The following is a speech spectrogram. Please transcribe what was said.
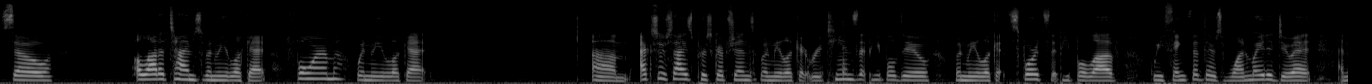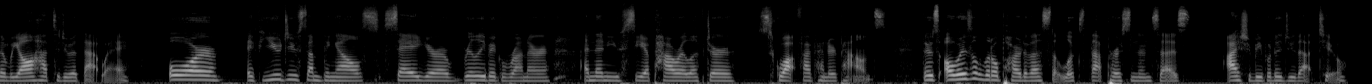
So, a lot of times when we look at form, when we look at um, exercise prescriptions, when we look at routines that people do, when we look at sports that people love, we think that there's one way to do it and that we all have to do it that way. Or if you do something else, say you're a really big runner and then you see a power lifter squat 500 pounds, there's always a little part of us that looks at that person and says, I should be able to do that too.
